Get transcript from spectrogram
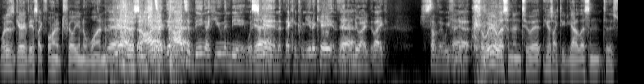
What is Gary Vee? It's like 400 trillion to one. Yeah. yeah. Or the odds, of, the Yeah. odds of being a human being with Yeah. skin that can communicate and think Yeah. of new ideas, like just something we Yeah. forget. So we were listening to it. He was like, "Dude, you got to listen to this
